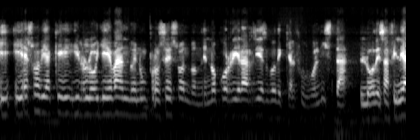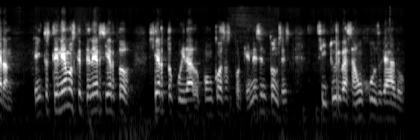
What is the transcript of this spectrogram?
y, eso había que irlo llevando en un proceso en donde no corriera riesgo de que al futbolista lo desafiliaran. Entonces teníamos que tener cierto, cierto cuidado con cosas porque en ese entonces, si tú ibas a un juzgado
